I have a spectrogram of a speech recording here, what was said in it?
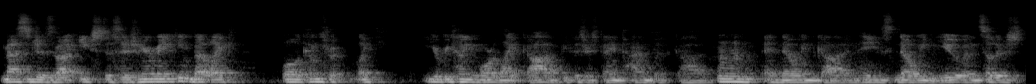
messages about each decision you're making, but like, well, it comes from like you're becoming more like God because you're spending time with God Mm. and knowing God, and He's knowing you, and so there's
